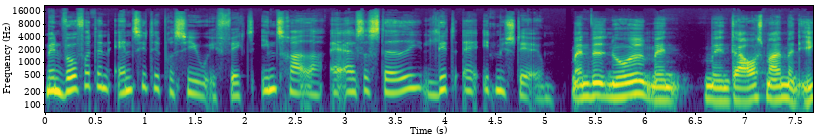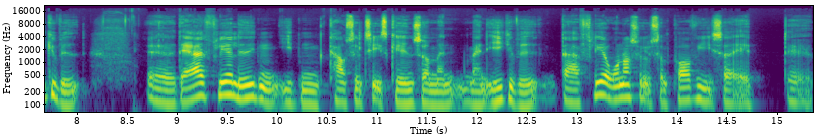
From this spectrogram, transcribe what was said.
Men hvorfor den antidepressive effekt indtræder, er altså stadig lidt af et mysterium. Man ved noget, men, men der er også meget, man ikke ved. Øh, der er flere led i den, i den kausalitetskæden, som man, man ikke ved. Der er flere undersøgelser, som påviser, at, øh,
